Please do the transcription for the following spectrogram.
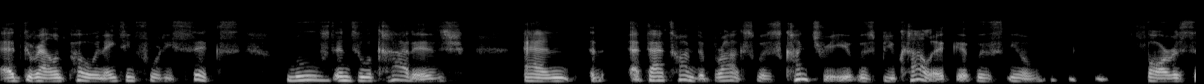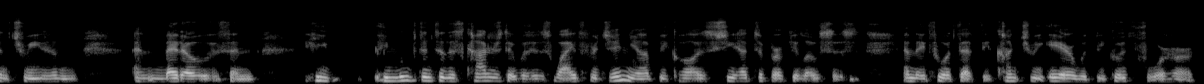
Edgar Allan Poe in 1846 moved into a cottage, and at at that time, the Bronx was country, it was bucolic, it was, you know, forests and trees and and meadows, and he he moved into this cottage there with his wife, Virginia, because she had tuberculosis, and they thought that the country air would be good for her.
